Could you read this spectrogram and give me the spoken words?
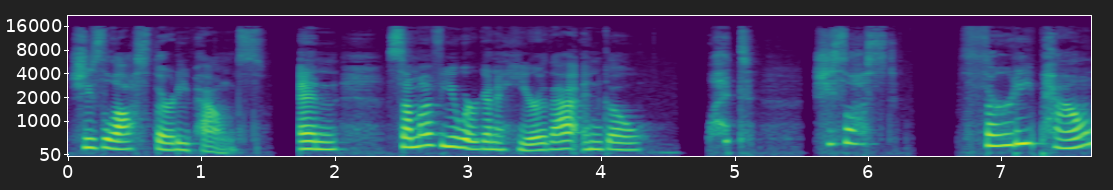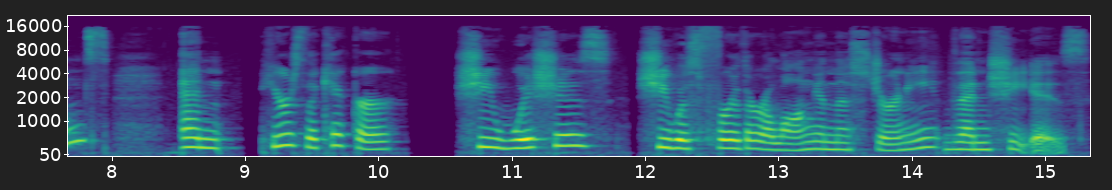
She's lost 30 pounds. And some of you are going to hear that and go, What? She's lost 30 pounds? And here's the kicker she wishes she was further along in this journey than she is.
